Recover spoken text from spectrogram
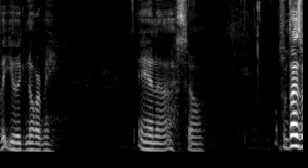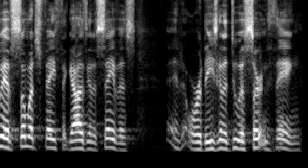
but you ignored me. And uh, so sometimes we have so much faith that God is going to save us and, or that He's going to do a certain thing,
